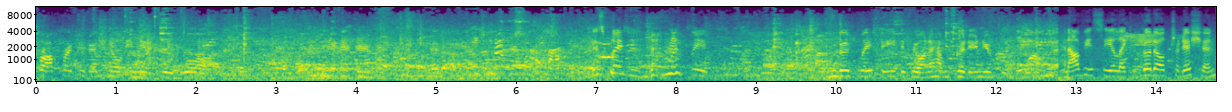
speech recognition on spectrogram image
proper traditional Indian food. -mm. this place is definitely a good place to eat if you want to have good Indian food. Wow. And obviously like a good old tradition.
